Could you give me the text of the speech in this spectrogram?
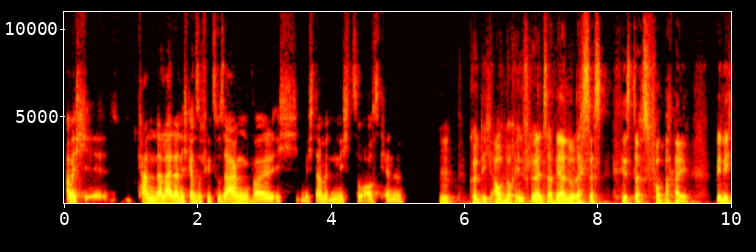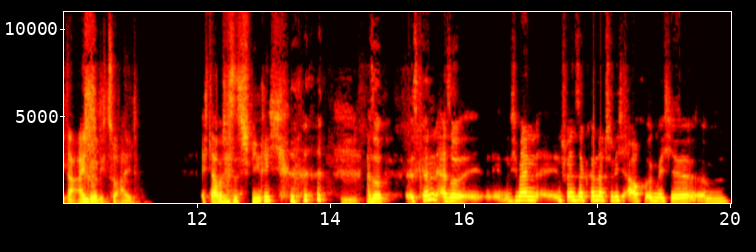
aber ich kann da leider nicht ganz so viel zu sagen, weil ich mich damit nicht so auskenne. Hm. Könnte ich auch noch Influencer werden oder ist das, ist das vorbei? Bin ich da eindeutig zu alt? Ich glaube, das ist schwierig. Hm. Also es können, also ich meine, Influencer können natürlich auch irgendwelche ähm,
